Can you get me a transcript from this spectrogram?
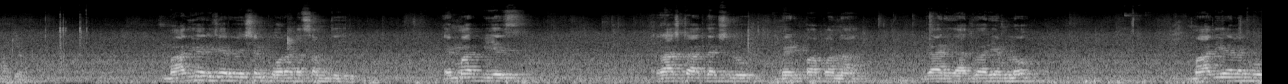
మాట్లాడు మాదిగ రిజర్వేషన్ పోరాట సమితి ఎంఆర్పిఎస్ రాష్ట్ర అధ్యక్షులు మేడిపాపన్న గారి ఆధ్వర్యంలో మాదిగలకు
